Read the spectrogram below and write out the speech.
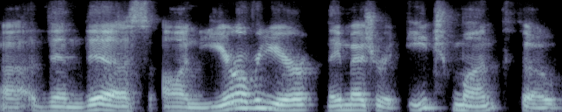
uh, than this on year over year. They measure it each month. So,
